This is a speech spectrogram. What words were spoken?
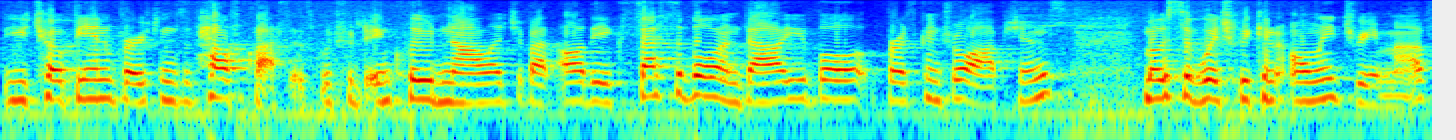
utopian versions of health classes, which would include knowledge about all the accessible and valuable birth control options, most of which we can only dream of,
